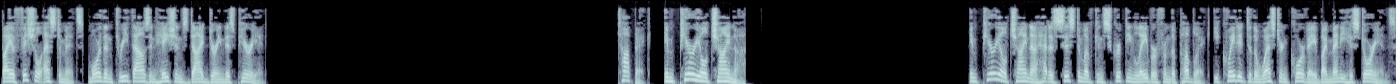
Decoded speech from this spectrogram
By official estimates, more than 3,000 Haitians died during this period. Imperial China Imperial China had a system of conscripting labor from the public, equated to the Western corvée by many historians.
